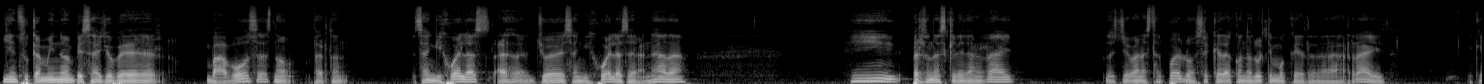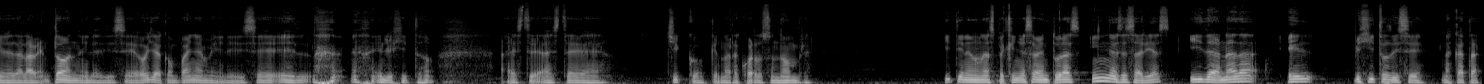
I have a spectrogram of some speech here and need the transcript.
y en su camino empieza a llover babosas, no, perdón, sanguijuelas, ah, llueve sanguijuelas de la nada. Y personas que le dan ride los llevan hasta el pueblo. Se queda con el último que le da ride, que le da el aventón y le dice, oye, acompáñame. Y le dice el, el viejito a este, a este chico, que no recuerdo su nombre. Y tienen unas pequeñas aventuras innecesarias y de nada él viejito dice, Nakata,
